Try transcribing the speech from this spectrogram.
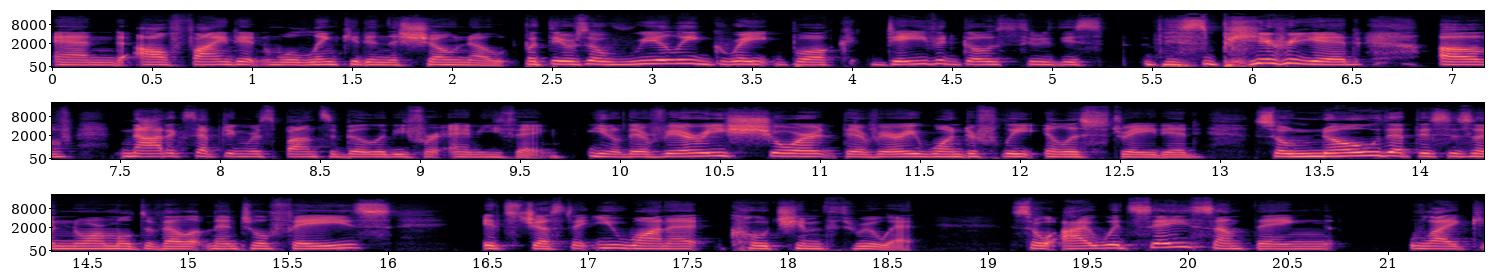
and I'll find it and we'll link it in the show note. But there's a really great book. David goes through this, this period of not accepting responsibility for anything. You know, they're very short. They're very wonderfully illustrated. So know that this is a normal developmental phase it's just that you want to coach him through it. So I would say something like,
